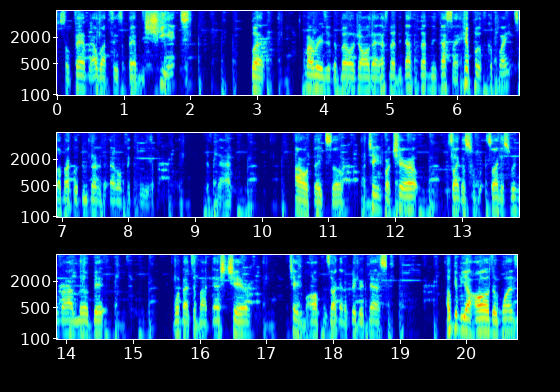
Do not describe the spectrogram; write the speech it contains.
some family. I want to say some family shit, but I'm not ready to divulge all that. That's nothing. That's nothing. That's a HIPAA complaint. So I'm not gonna do none of that. I don't think it's really HIPAA. It's not. I don't think so. I changed my chair up so I can sw- so I can swing around a little bit. Went back to my desk chair. Changed my office. So I got a bigger desk. I'm giving y'all all the ones.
